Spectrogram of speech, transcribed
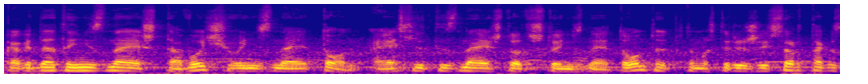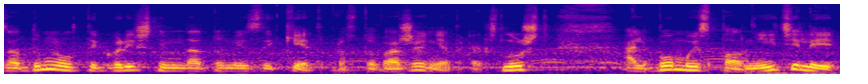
когда ты не знаешь того, чего не знает он. А если ты знаешь что-то, что не знает он, то это потому что режиссер так задумал, ты говоришь с ним на одном языке. Это просто уважение. Это как слушать альбомы исполнителей,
